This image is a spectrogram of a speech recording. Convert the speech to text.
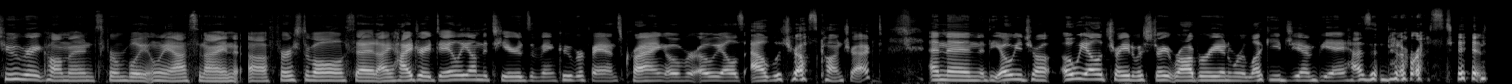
Two great comments from Blatantly Asinine. Uh, first of all, said, I hydrate daily on the tears of Vancouver fans crying over OEL's Albatross contract. And then the OE tra- OEL trade was straight robbery, and we're lucky GMBA hasn't been arrested.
